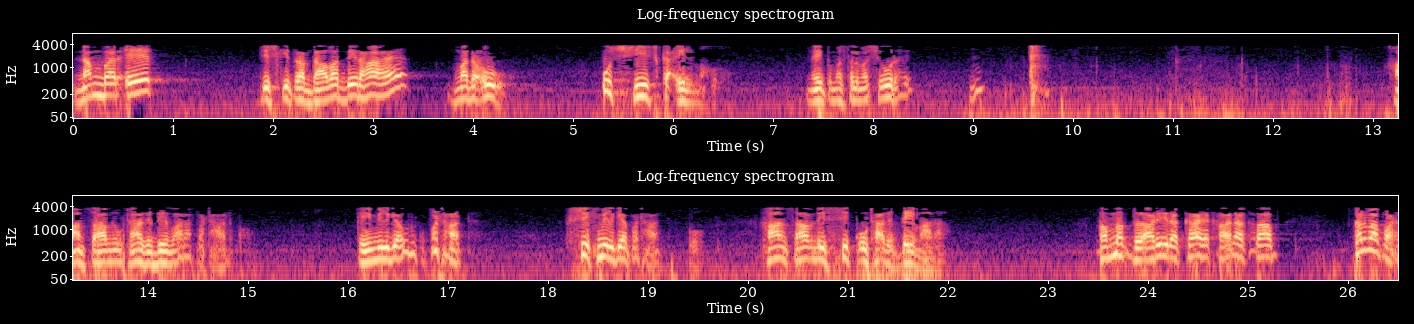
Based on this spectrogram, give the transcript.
نمبر ایک، جس کی طرف دعوت دے رہا ہے، مدعو۔ اس چیز کا علم ہو۔ نہیں تو مسئلہ مشہور ہے۔ خان صاحب نے اٹھا کے دے مارا پٹھان کو۔ کہیں مل گیا ان کو پٹھان۔ سکھ مل گیا پٹھان کو۔ خان صاحب نے اس سکھ کو اٹھا کے دے مارا۔ کمک داڑھی رکھا ہے، کھانا خراب کرنا پڑ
